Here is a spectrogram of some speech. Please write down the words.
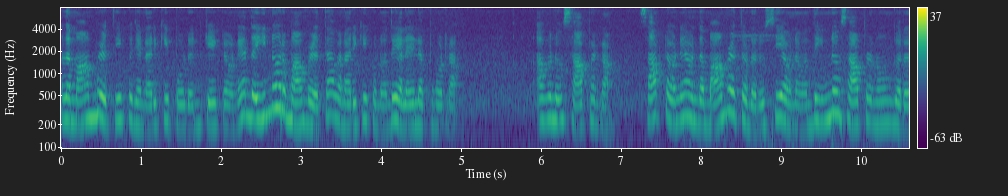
அந்த மாம்பழத்தையும் கொஞ்சம் நறுக்கி போடுன்னு கேட்ட உடனே அந்த இன்னொரு மாம்பழத்தை அவன் நறுக்கி கொண்டு வந்து இலையில போடுறான். அவனும் சாப்பிட்றான். சாப்பிட்ட உடனே அந்த மாம்பழத்தோட ருசி அவனை வந்து இன்னும் சாப்பிடணுங்கிற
